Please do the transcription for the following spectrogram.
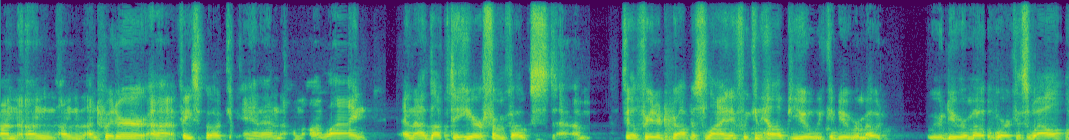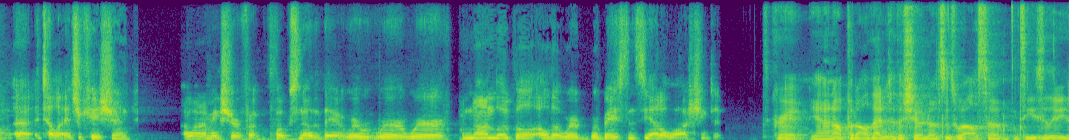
on on on, on Twitter, uh, Facebook, and then online. And I'd love to hear from folks. Um, feel free to drop us a line if we can help you. We can do remote. We do remote work as well, uh, teleeducation. I want to make sure folks know that they we're we're we're non-local, although we're we're based in Seattle, Washington. It's great, yeah, and I'll put all that into the show notes as well, so it's easily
